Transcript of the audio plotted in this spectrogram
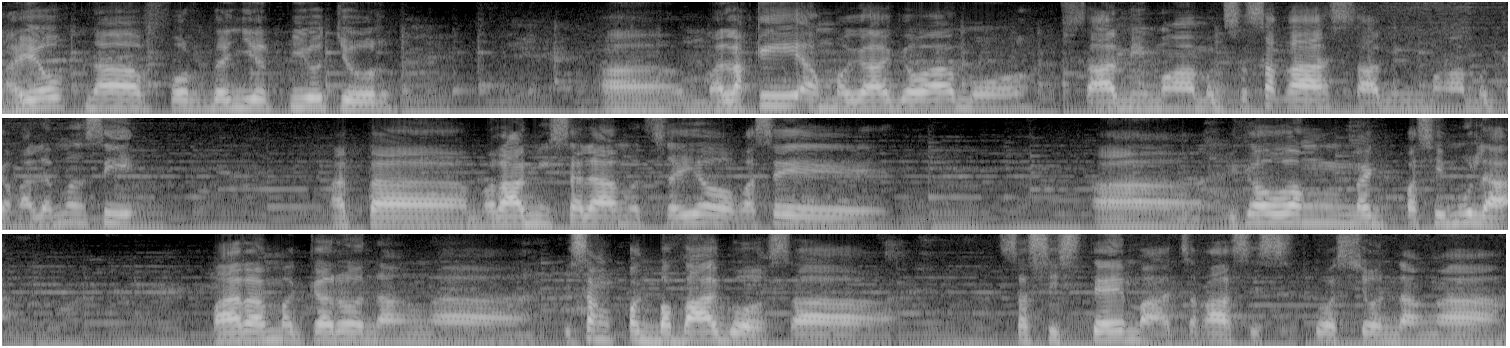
I hope na for the near future, ah, malaki ang magagawa mo sa aming mga magsasaka, sa aming mga magkakalamansi. At ah, maraming salamat sa iyo kasi ah, ikaw ang nagpasimula para magkaroon ng ah, isang pagbabago sa sa sistema at saka sa sitwasyon ng ah,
